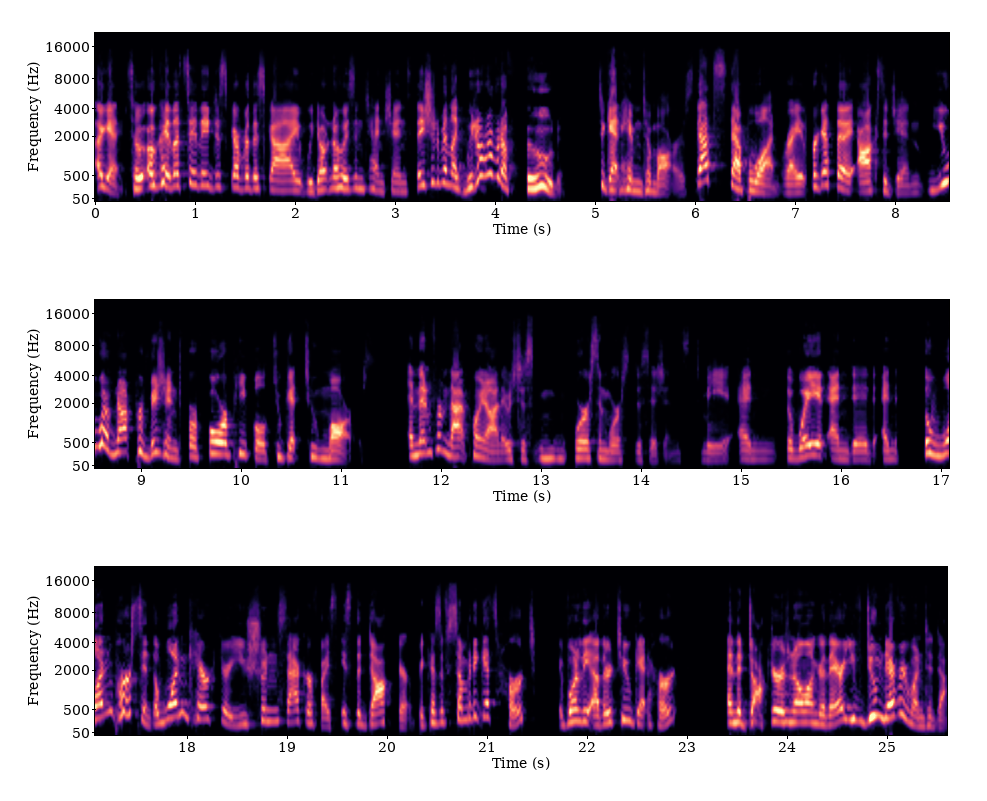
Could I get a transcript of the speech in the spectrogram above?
again, so, okay, let's say they discover this guy. We don't know his intentions. They should have been like, we don't have enough food to get him to Mars. That's step one, right? Forget the oxygen. You have not provisioned for four people to get to Mars. And then from that point on, it was just worse and worse decisions to me. And the way it ended, and the one person, the one character you shouldn't sacrifice is the doctor. Because if somebody gets hurt, if one of the other two get hurt, and the doctor is no longer there, you've doomed everyone to die.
